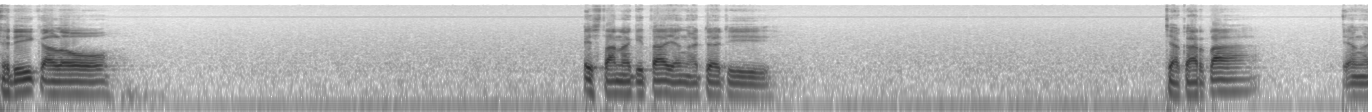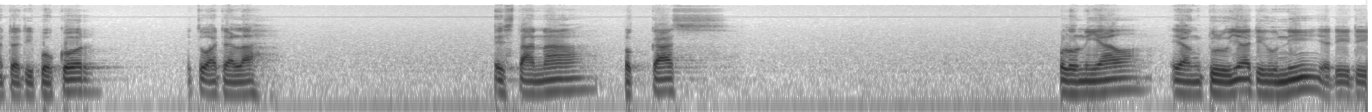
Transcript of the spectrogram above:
Jadi kalau istana kita yang ada di Jakarta, yang ada di Bogor, itu adalah istana bekas kolonial yang dulunya dihuni, jadi di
